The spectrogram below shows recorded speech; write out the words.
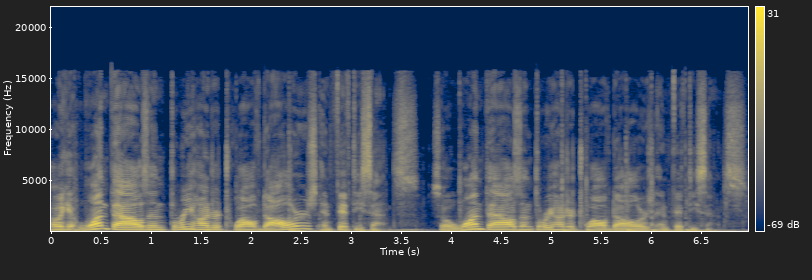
I would get $1,312.50. So $1,312.50.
